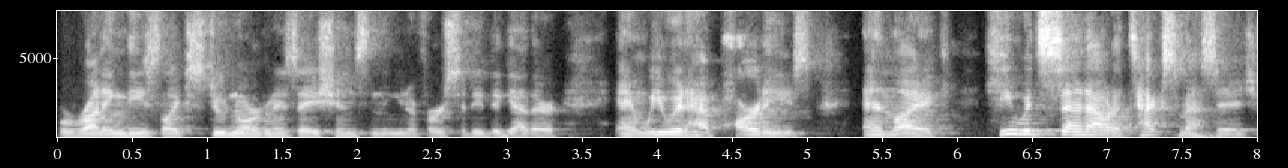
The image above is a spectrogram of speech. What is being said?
were running these like student organizations in the university together, and we would have parties, and like he would send out a text message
